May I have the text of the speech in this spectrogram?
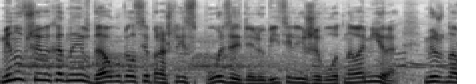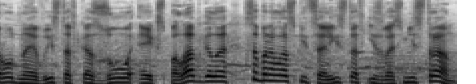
Минувшие выходные в Даугупилсе прошли с пользой для любителей животного мира. Международная выставка «Зоо Экспо Латгала» собрала специалистов из восьми стран.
